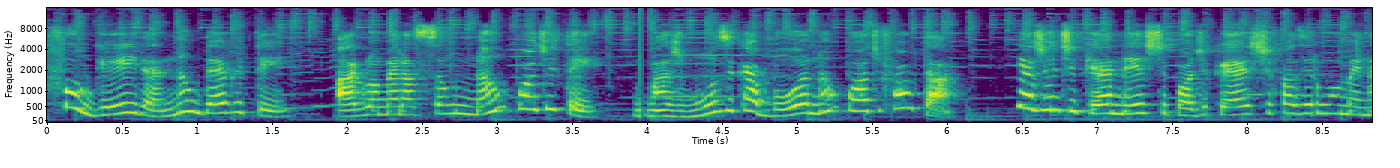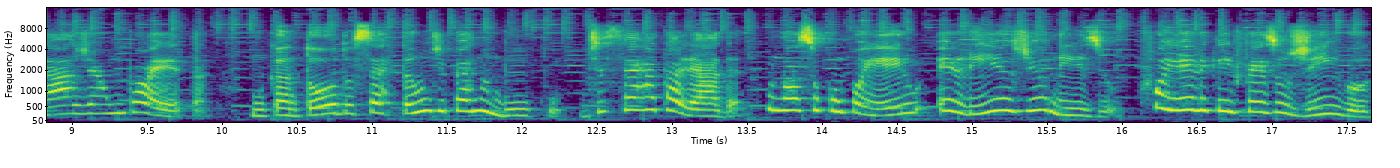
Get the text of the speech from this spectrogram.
Fogueira não deve ter, aglomeração não pode ter, mas música boa não pode faltar. E a gente quer neste podcast fazer uma homenagem a um poeta, um cantor do sertão de Pernambuco, de Serra Talhada, o nosso companheiro Elias Dionísio. Foi ele quem fez o jingle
